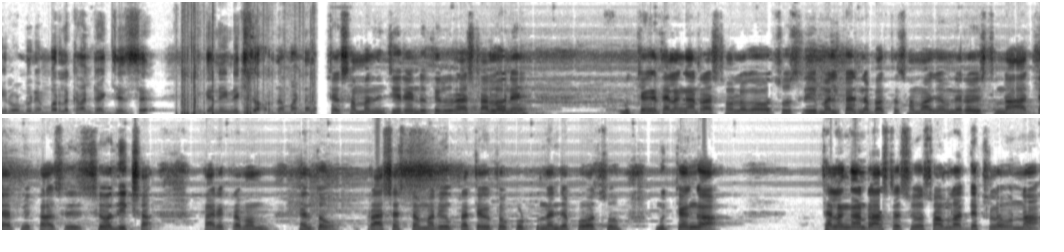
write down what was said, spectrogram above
ఈ రెండు నెంబర్లు కాంటాక్ట్ చేస్తే ఇంకా నేను నెక్స్ట్ అర్ధమండలం సంబంధించి రెండు తెలుగు రాష్ట్రాల్లోనే ముఖ్యంగా తెలంగాణ రాష్ట్రంలో కావచ్చు శ్రీ మల్లికార్జున భక్త సమాజం నిర్వహిస్తున్న ఆధ్యాత్మిక శ్రీ శివదీక్ష కార్యక్రమం ఎంతో ప్రాశస్త్యం మరియు ప్రత్యేకతతో కూడుకుందని చెప్పవచ్చు. ముఖ్యంగా తెలంగాణ రాష్ట్ర శివస్వాముల అధ్యక్షులు ఉన్న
